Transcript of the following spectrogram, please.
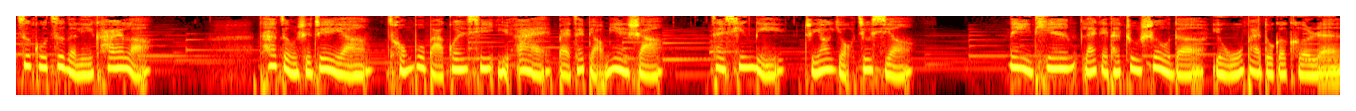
自顾自的离开了。他总是这样，从不把关心与爱摆在表面上，在心里只要有就行。那一天来给他祝寿的有五百多个客人，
